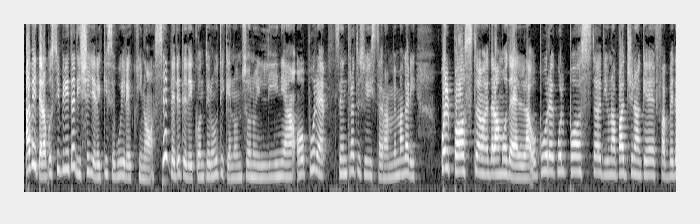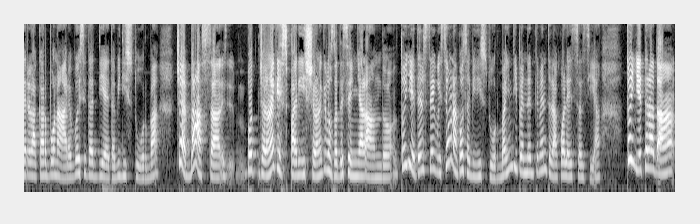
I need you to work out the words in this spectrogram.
avete la possibilità di scegliere chi seguire e chi no. Se vedete dei contenuti che non sono in linea, oppure se entrate su Instagram e magari quel post della modella oppure quel post di una pagina che fa vedere la carbonara e voi siete a dieta, vi disturba, cioè basta, cioè non è che sparisce, non è che lo state segnalando, togliete il segui, se una cosa vi disturba, indipendentemente da quale essa sia, toglietela da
